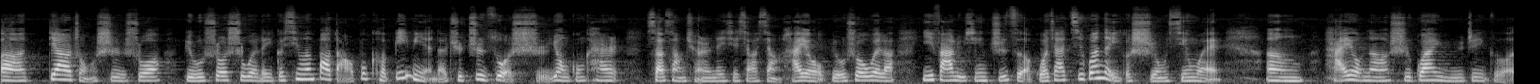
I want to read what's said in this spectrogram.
呃，第二种是说，比如说是为了一个新闻报道，不可避免的去制作、使用公开肖像权人的一些肖像，还有比如说为了依法履行职责、国家机关的一个使用行为，嗯，还有呢是关于这个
